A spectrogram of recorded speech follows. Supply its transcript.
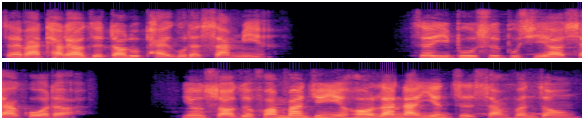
再把调料汁倒入排骨的上面。这一步是不需要下锅的，用勺子翻拌均匀后，让它腌制三分钟。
